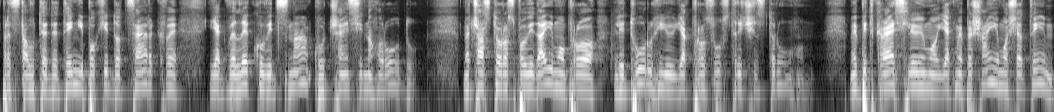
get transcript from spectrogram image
Представте дитині похід до церкви як велику відзнаку, честь і нагороду. Ми часто розповідаємо про літургію як про зустріч із другом. Ми підкреслюємо, як ми пишаємося тим,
